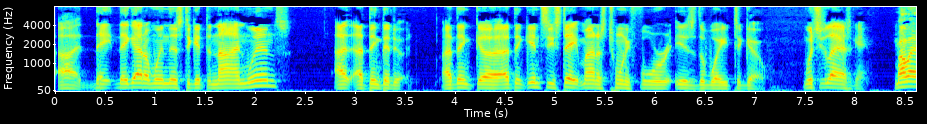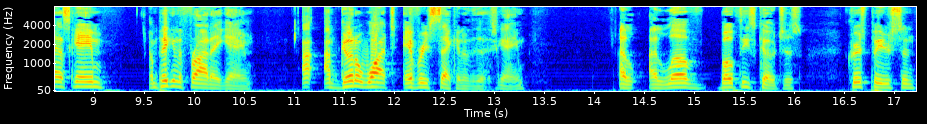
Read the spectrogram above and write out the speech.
Uh, they they got to win this to get to nine wins. I, I think they do it. I think uh, I think NC State minus twenty four is the way to go. What's your last game? My last game, I'm picking the Friday game. I, I'm gonna watch every second of this game. I I love both these coaches. Chris Petersen,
